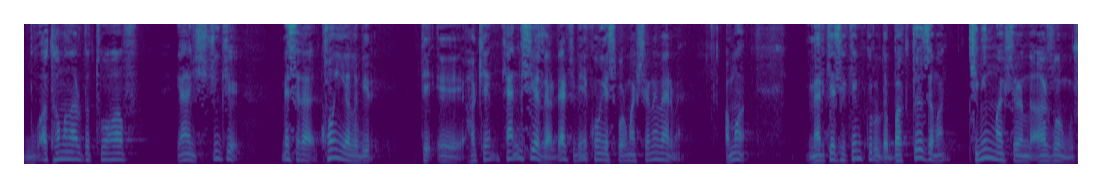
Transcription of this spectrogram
bu atamalar da tuhaf. Yani çünkü mesela Konyalı bir te- e, hakem kendisi yazar. Der ki beni Konya spor maçlarına verme. Ama Merkez Hakem Kurulu'da baktığı zaman kimin maçlarında arz olmuş,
